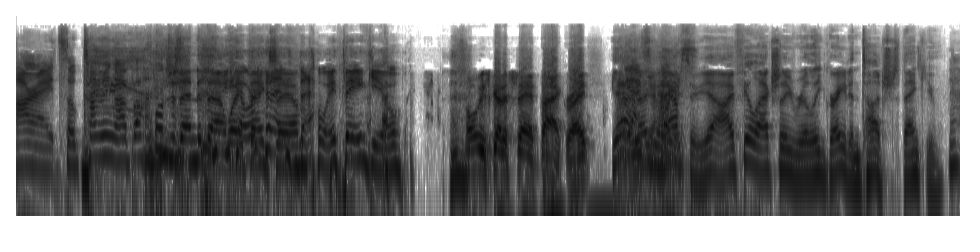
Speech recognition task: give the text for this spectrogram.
All right, so coming up on We'll just end it that way. Yeah, Thanks, Sam. That way, thank you. Always got to say it back, right? Yeah, Yes, no, you have to. Yeah, I feel actually really great and touched. Thank you. Yeah.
